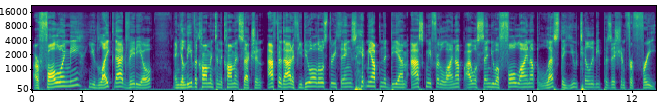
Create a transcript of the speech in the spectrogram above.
are following me you like that video and you leave a comment in the comment section. After that, if you do all those three things, hit me up in the DM, ask me for the lineup. I will send you a full lineup, less the utility position for free.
